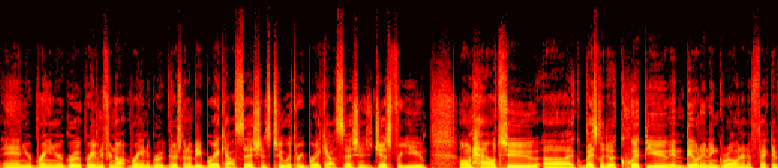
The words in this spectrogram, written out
and you're bringing your group, or even if you're not bringing a group, there's going to be breakout sessions, two or three breakout sessions just for you on how to uh, basically to equip you in building and growing an effective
